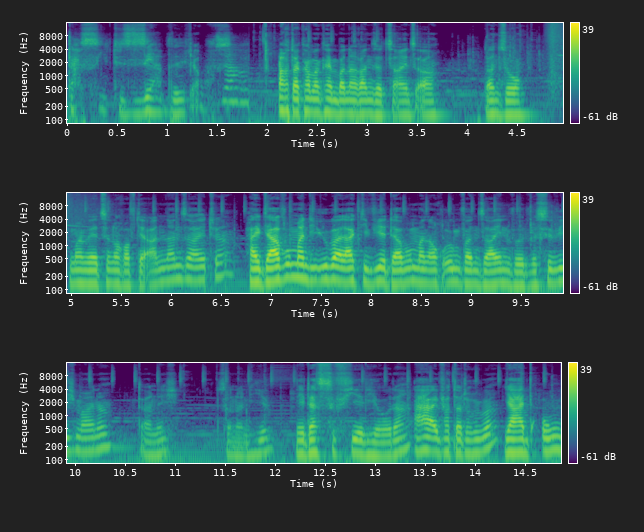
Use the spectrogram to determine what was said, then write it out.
das sieht sehr wild aus. Ach, da kann man keinen Banner ransetzen. 1A. Dann so. Das machen wir jetzt noch auf der anderen Seite. Halt da, wo man die überall aktiviert. Da, wo man auch irgendwann sein wird. Wisst ihr, wie ich meine? Da nicht sondern hier. Ne, das ist zu viel hier, oder? Ah, einfach da drüber. Ja, oh,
